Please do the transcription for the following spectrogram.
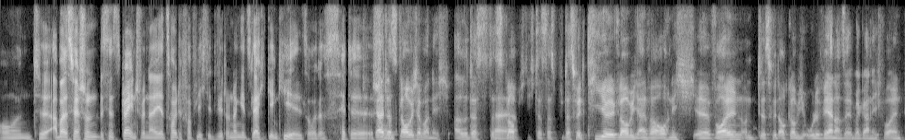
Und äh, aber es wäre schon ein bisschen strange, wenn er jetzt heute verpflichtet wird und dann geht es gleich gegen Kiel. So, das hätte Ja, das glaube ich aber nicht. Also das, das Ja, glaube ich nicht. Dass das, das wird Kiel, glaube ich, einfach auch nicht äh, wollen und das wird auch, glaube ich, Ole Werner selber gar nicht wollen.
